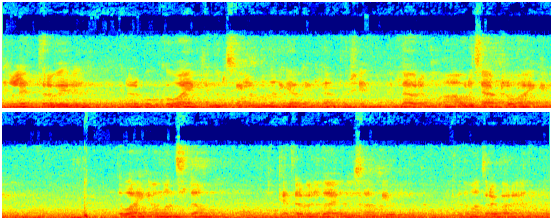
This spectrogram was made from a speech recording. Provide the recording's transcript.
നിങ്ങൾ എത്ര പേര് ഇങ്ങനെ ഒരു ബുക്ക് വായിക്കുന്ന ഒരു ശീലമുണ്ടെന്ന് എനിക്കറിയില്ല പക്ഷേ എല്ലാവരും ആ ഒരു ചാപ്റ്റർ വായിക്കണം. അത് വായിക്കുമ്പോൾ മനസ്സിലാവും എത്ര വലുതായിരുന്നു സാഫി എന്നുള്ളത് ഇത് referendum.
